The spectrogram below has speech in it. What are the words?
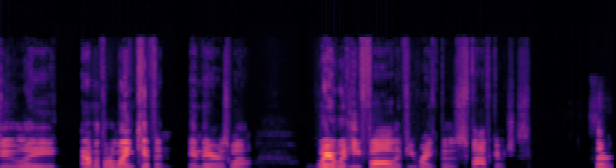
Dooley. And I'm going to throw Lane Kiffin in there as well. Where would he fall if you rank those five coaches? Third.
